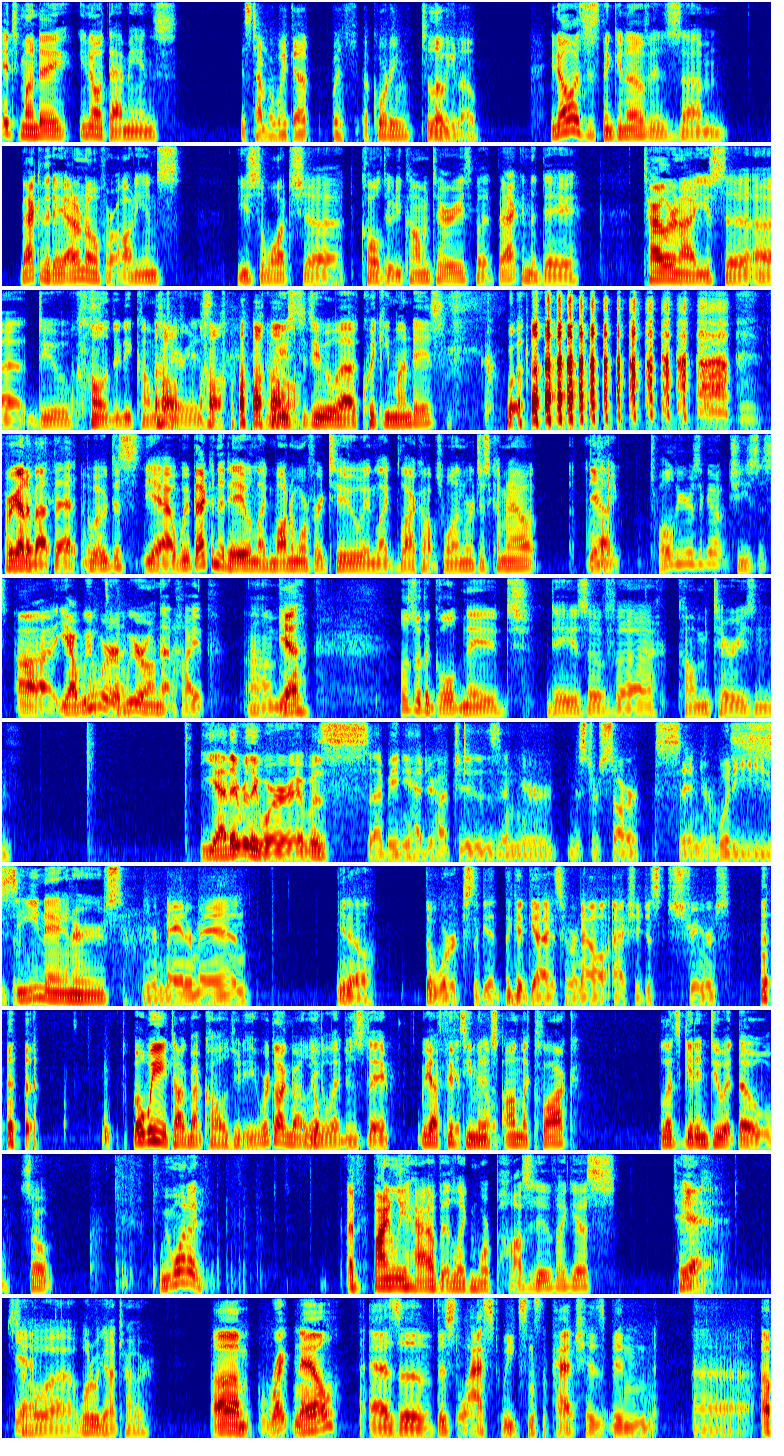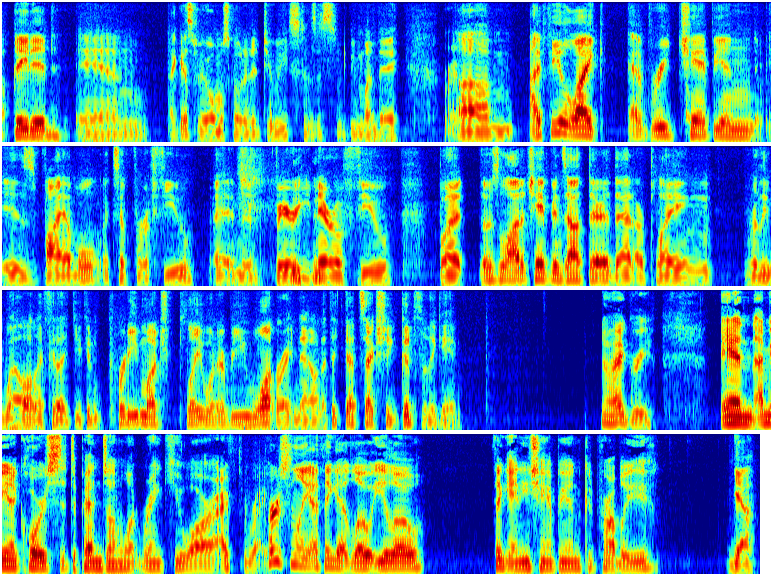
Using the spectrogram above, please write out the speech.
It's Monday. You know what that means. It's time to wake up with according to low elo. You know what I was just thinking of is um back in the day, I don't know if our audience used to watch uh Call of Duty commentaries, but back in the day, Tyler and I used to uh do Call of Duty commentaries. Oh. And we used to do uh Quickie Mondays. Forgot about that. We just yeah, we back in the day when like Modern Warfare 2 and like Black Ops 1 were just coming out. Yeah. Like 12 years ago? Jesus. Uh yeah, we Long were time. we were on that hype. Um Yeah. those were the golden age days of uh commentaries and Yeah, they really were. It was I mean, you had your Hutches and your Mr. Sarks and your Woodies SeaNanners. your Nanner Man. You know, the works, the good the good guys who are now actually just streamers. But we ain't talking about Call of Duty. We're talking about League of Legends today. We got 15 we minutes are. on the clock. Let's get into it though. So we want to finally have a like more positive, I guess. Take. Yeah. So uh, what do we got, Tyler? Um, right now, as of this last week, since the patch has been uh, updated, and I guess we're almost going into two weeks because this would be Monday. Right. Um, I feel like every champion is viable except for a few, and a very narrow few. But there's a lot of champions out there that are playing really well, and I feel like you can pretty much play whatever you want right now, and I think that's actually good for the game. No, I agree. And I mean, of course, it depends on what rank you are. I Right. personally, I think at low elo, I think any champion could probably Yeah,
